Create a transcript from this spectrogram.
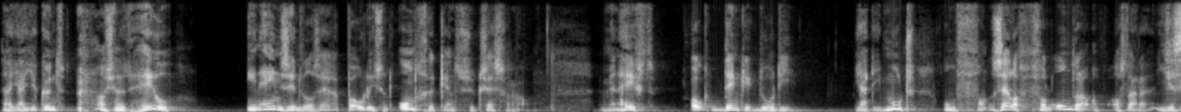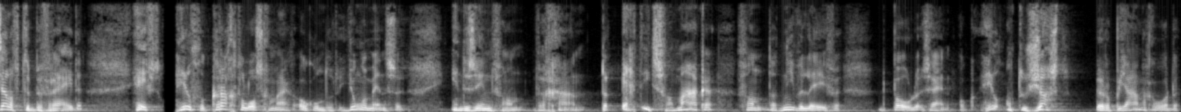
Nou ja, je kunt, als je het heel in één zin wil zeggen, Polen is een ongekend succesverhaal. Men heeft ook, denk ik, door die, ja, die moed om vanzelf van onderop, als ware, jezelf te bevrijden, heeft heel veel krachten losgemaakt, ook onder de jonge mensen. In de zin van, we gaan er echt iets van maken van dat nieuwe leven. De Polen zijn ook heel enthousiast Europeanen geworden.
